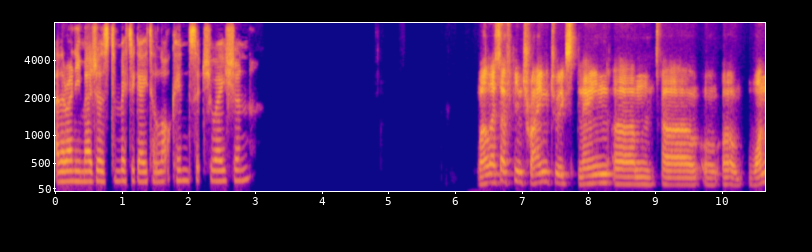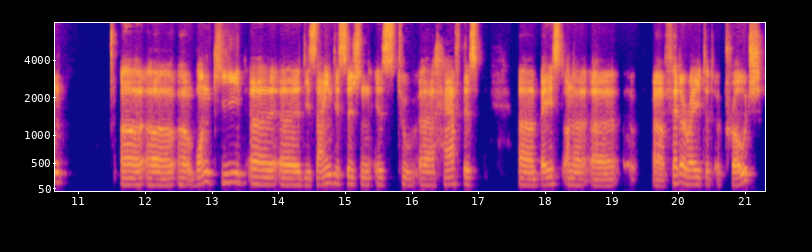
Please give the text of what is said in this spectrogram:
Are there any measures to mitigate a lock-in situation? Well, as I've been trying to explain, um, uh, uh, one uh, uh, uh one key uh, design decision is to have this based on a, a, a federated approach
